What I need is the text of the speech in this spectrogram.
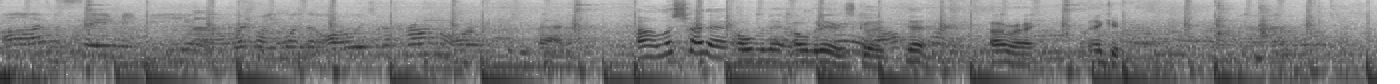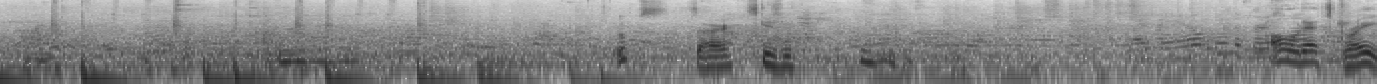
Uh, I would say maybe uh, which one you want it all the way to the front or to the back? Uh, let's try that over there. Over there is good. Yeah. All right. Thank you. Oops. Sorry. Excuse me. Like there, okay, the first Oh, that's great.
